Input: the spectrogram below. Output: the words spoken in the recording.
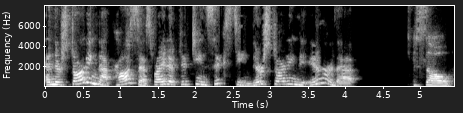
and they're starting that process right at 15 16 they're starting to enter that. So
